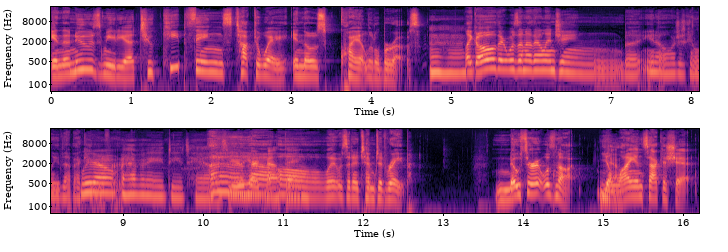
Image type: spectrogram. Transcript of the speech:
in the news media to keep things tucked away in those quiet little burrows. Mm-hmm. Like, oh, there was another lynching, but you know, we're just gonna leave that back We here. don't for- have any details. Ah, you yeah, heard nothing. Oh, it was an attempted rape. No, sir, it was not. You No. lying sack of shit.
